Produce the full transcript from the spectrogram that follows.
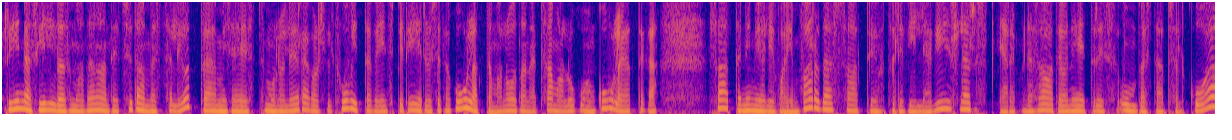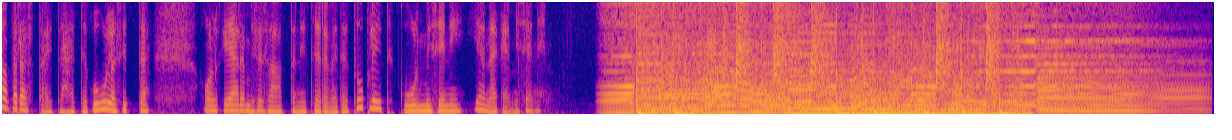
Riina Sildas, ma tänan teid südamest selle jutuajamise eest, mul oli erakordselt huvitav ja inspireeriv seda kuulata, ma loodan, et sama lugu on kuulajatega. saate nimi oli Vaim Vardas, saatejuht oli Vilja Kiisler, järgmine saade on eetris umbes täpselt kuu aja pärast, aitäh, et te kuulasite. olge järgmise saateni terved ja tublid, kuulmiseni ja nägemiseni Thank you.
